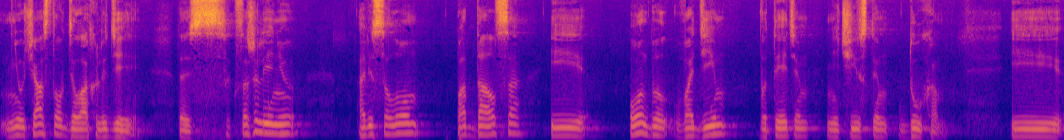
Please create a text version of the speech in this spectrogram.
не участвовал в делах людей. То есть, к сожалению, Авесолом поддался, и он был вадим вот этим нечистым духом. И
